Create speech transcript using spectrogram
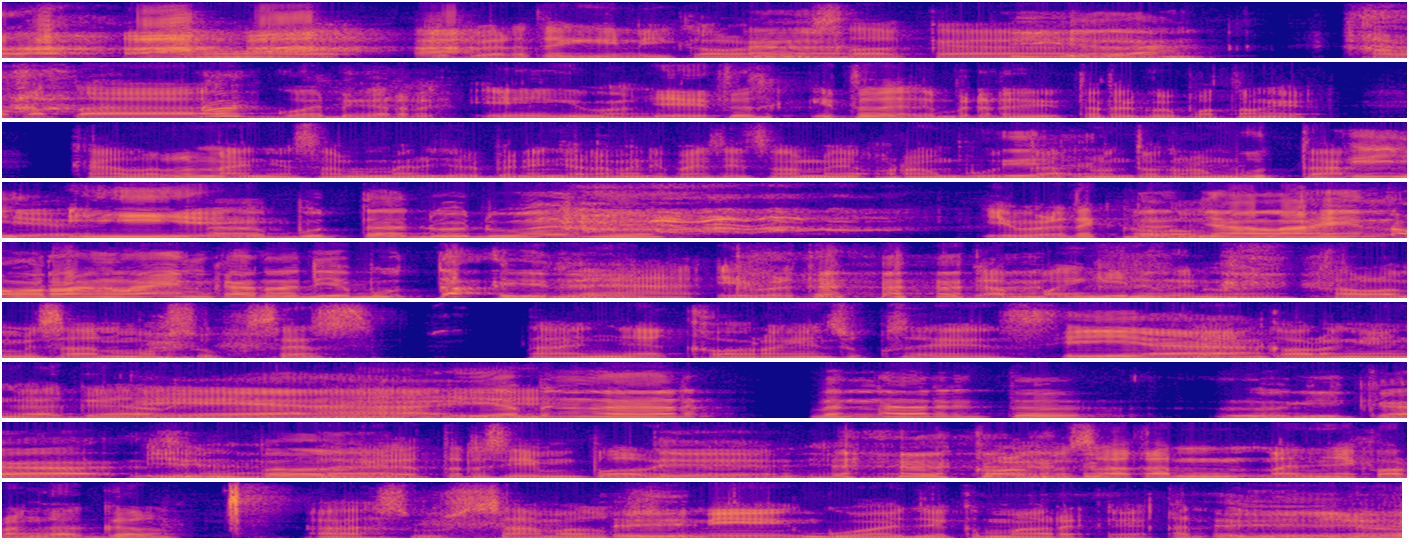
Oh, ibaratnya gini, kalau misalkan iyalah. kalau kata gue denger ini bang, ya itu itu bener sih terus gue potong ya kalau lu nanya sama manajer band yang jarang main itu namanya orang buta Iya. nonton orang buta Iya. iya Eh, buta dua-duanya ibaratnya dan kalau nyalahin orang lain karena dia buta gitu. ya. nah ibaratnya gampangnya gini kan kalau misalnya mau sukses tanya ke orang yang sukses, Iya. jangan ke orang yang gagal. Iya, iya benar. Benar itu logika Iya, simpel Logika ya. tersimpel gitu. Iya. kan. Kalau misalkan nanya ke orang gagal, ah susah masuk Iya. sini, gua aja kemarin ya kan Iya. gitu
